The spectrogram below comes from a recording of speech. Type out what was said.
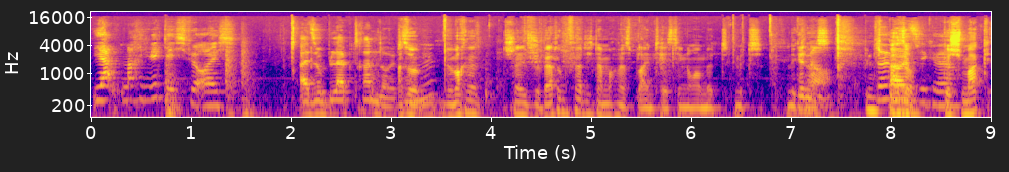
Ja, mache ich wirklich für euch. Also bleibt dran, Leute. also, wir machen jetzt schnell die Bewertung fertig, dann machen wir das Blind Tasting nochmal mit, mit Niklas. genau. Bin ich Also, Pfefferminzlikör. Geschmack,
